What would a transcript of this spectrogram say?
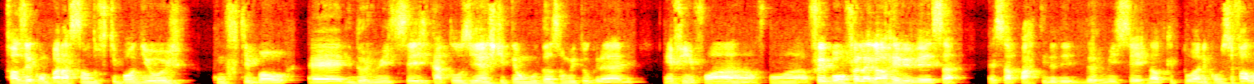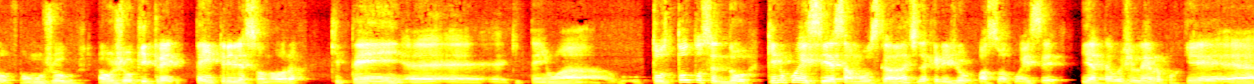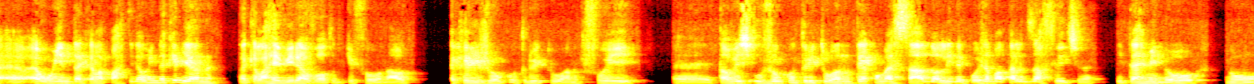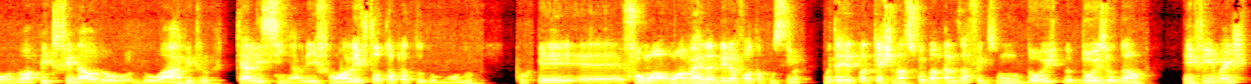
fazer comparação do futebol de hoje com o futebol é, de 2006, de 14 anos, que tem uma mudança muito grande. Enfim, foi, uma, foi, uma, foi bom, foi legal reviver essa, essa partida de 2006 na Ituano, e como você falou, foi um jogo, é um jogo que tem trilha sonora, que tem, é, é, é, que tem uma. Todo, todo, torcedor, quem não conhecia essa música antes daquele jogo, passou a conhecer e até hoje lembra, porque é, é, é o hino daquela partida, é o hino daquele ano, né? daquela reviravolta do que foi o Náutico, aquele jogo contra o Ituano, que foi. É, talvez o jogo contra o Ituano tenha começado ali depois da Batalha dos Aflitos, né? E terminou no, no apito final do, do árbitro, que ali sim, ali foi um alívio total para todo mundo porque é, foi uma, uma, verdadeira volta por cima. Muita gente pode questionar se foi Batalha dos Aflitos 1, 2, 2 ou não, enfim, mas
